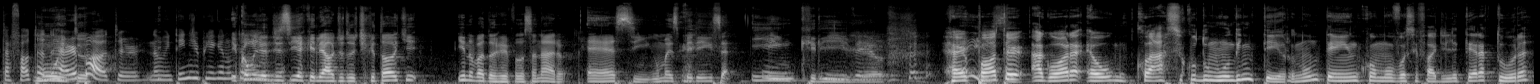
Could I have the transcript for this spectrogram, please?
tá faltando Muito. Harry Potter. Não entendi porque que não E tem como já ainda. dizia aquele áudio do TikTok, inovador revolucionário? É sim, uma experiência incrível. Harry É Potter agora é um clássico do mundo inteiro. Não tem como você falar de literatura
